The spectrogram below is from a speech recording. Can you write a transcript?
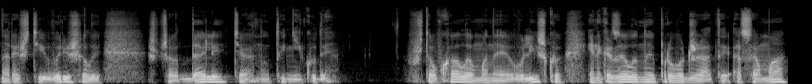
Нарешті вирішили, що далі тягнути нікуди. Вштовхала мене в ліжко і наказала не проводжати, а сама,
